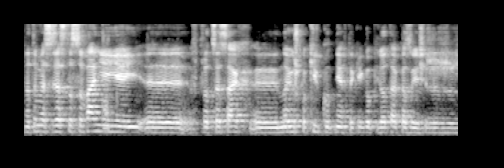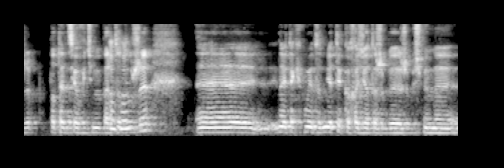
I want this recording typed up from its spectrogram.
natomiast zastosowanie jej e, w procesach, e, no już po kilku dniach takiego pilota okazuje się, że, że, że potencjał widzimy bardzo mhm. duży. Yy, no i tak jak mówię, to nie tylko chodzi o to, żeby, żebyśmy my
